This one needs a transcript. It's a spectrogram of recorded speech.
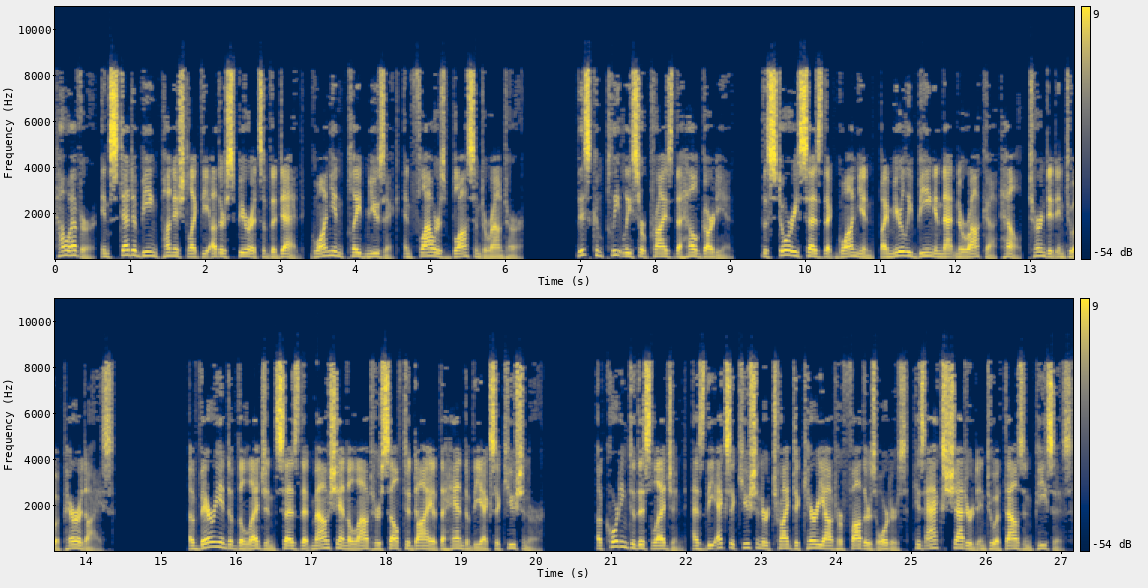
However, instead of being punished like the other spirits of the dead, Guanyin played music, and flowers blossomed around her. This completely surprised the Hell Guardian. The story says that Guanyin, by merely being in that Naraka hell, turned it into a paradise. A variant of the legend says that Miaoshan allowed herself to die at the hand of the executioner. According to this legend, as the executioner tried to carry out her father's orders, his axe shattered into a thousand pieces.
